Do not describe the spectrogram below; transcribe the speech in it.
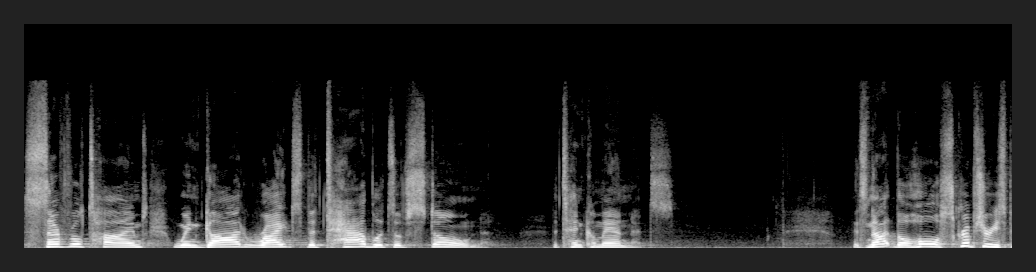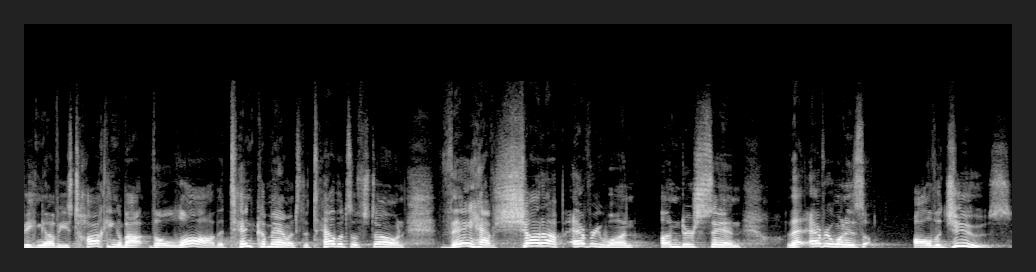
several times when God writes the tablets of stone, the Ten Commandments. It's not the whole scripture he's speaking of. He's talking about the law, the Ten Commandments, the tablets of stone. They have shut up everyone under sin. That everyone is all the Jews.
